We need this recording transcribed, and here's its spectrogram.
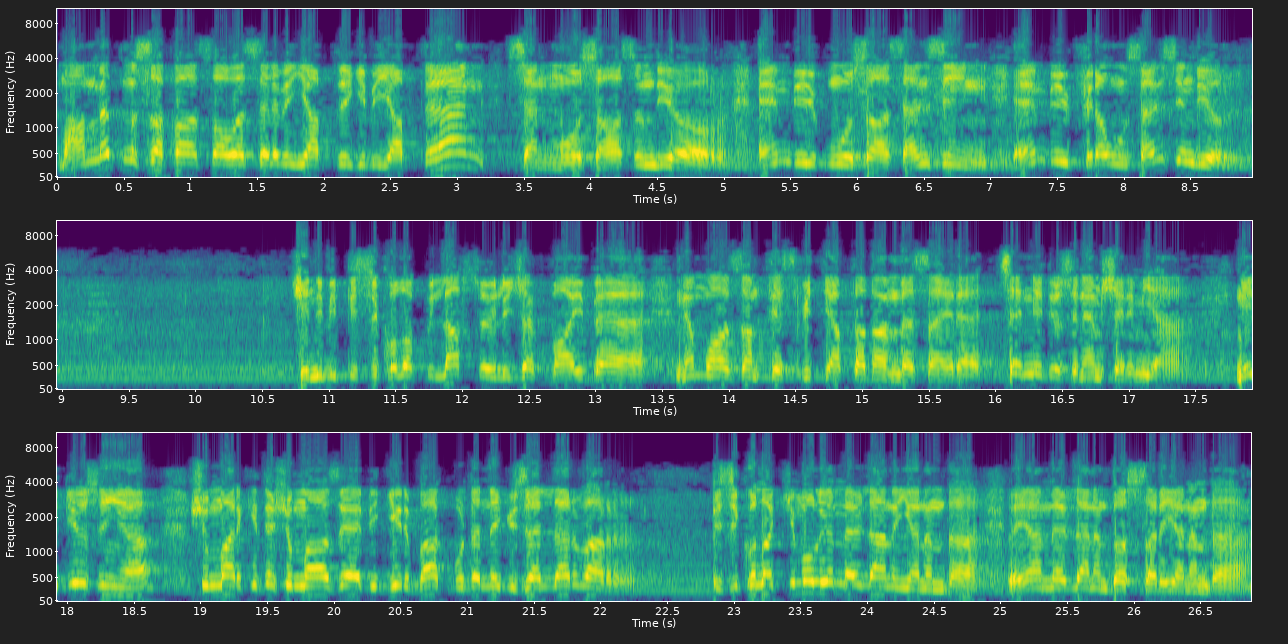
Muhammed Mustafa sallallahu aleyhi ve sellem'in yaptığı gibi yaptın, sen Musa'sın diyor. En büyük Musa sensin, en büyük Firavun sensin diyor. Şimdi bir psikolog bir laf söyleyecek, vay be ne muazzam tespit yaptı adam vesaire. Sen ne diyorsun hemşerim ya? Ne diyorsun ya? Şu markete şu mağazaya bir gir bak burada ne güzeller var. Psikolog kim oluyor Mevla'nın yanında veya Mevla'nın dostları yanında?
